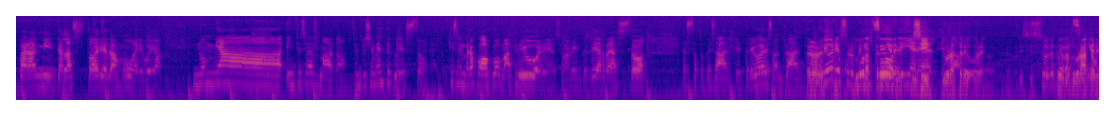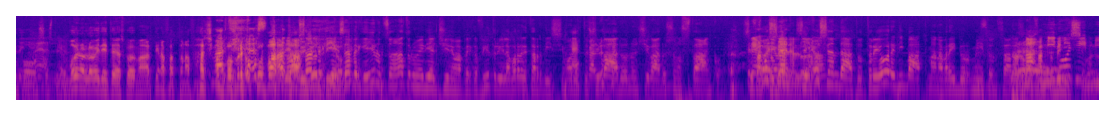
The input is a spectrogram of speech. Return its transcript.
banalmente alla storia d'amore, voglio- non mi ha entusiasmata, semplicemente questo, che sembra poco, ma tre ore solamente del resto è stato pesante. Tre ore Eh, sono tante. tre ore Tre sono ore solo tante. Dura per tre ore degli Sì, Anelli. dura esatto. tre ore. Sì, sì, sì. Solo per La durata un po' sostenibile. Voi non lo vedete, scusa, ma Martina ha fatto una faccia un po' Martina- preoccupata. No, "Dio perché? Dio". sai perché? Io non sono andato lunedì al cinema perché ho finito di lavorare tardissimo. Ho detto Ecco, ci allora. vado, non ci vado, sono stanco. Fatto ore. bene Se allora. fossi andato tre ore di Batman avrei dormito in sala. No, no, Ma fatto minuti, benissimo allora.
